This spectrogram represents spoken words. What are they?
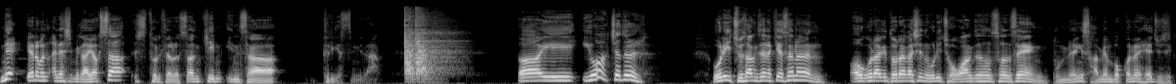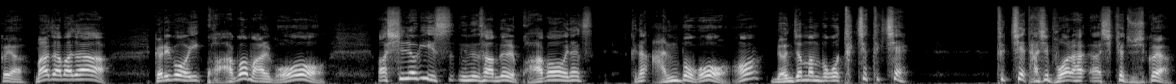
네, 여러분 안녕하십니까. 역사 스토리텔러 썬킴 인사드리겠습니다. 어, 이 유학자들, 우리 주상전하께서는 억울하게 돌아가신 우리 조광조 선생 분명히 사면복권을 해주실 거야. 맞아, 맞아. 그리고 이 과거 말고 아, 실력이 있, 는 사람들 과거 그냥 그냥 안 보고 어 면접만 보고 특채 특채 특채 다시 부활시켜 주실 거야.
